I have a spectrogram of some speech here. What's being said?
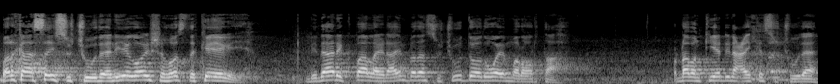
Markaasay sujuudeen iyagoo isha hoosta ka eegaya. Lidaalik baa la ydhaha in badan sujuuddoodu way maroortaa. Oo dhabankiiyo dhinacay ka sujuudaan.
